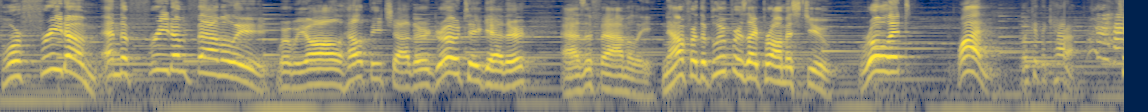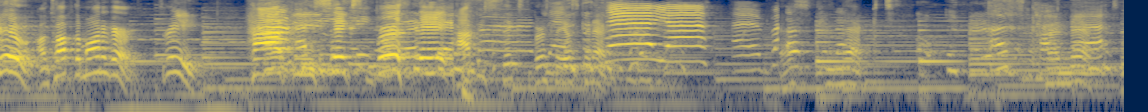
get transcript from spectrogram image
For freedom and the Freedom Family, where we all help each other grow together as a family. Now for the bloopers I promised you. Roll it! One, look at the camera. Two, on top of the monitor. Three, happy sixth birthday! Happy sixth birthday, S Connect. S Connect. Connect.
